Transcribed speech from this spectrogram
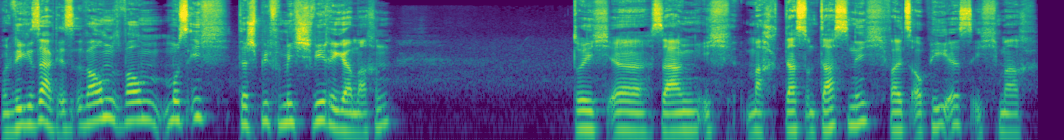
Und wie gesagt, es, warum, warum muss ich das Spiel für mich schwieriger machen? Durch äh, sagen, ich mach das und das nicht, weil es OP ist. Ich mach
